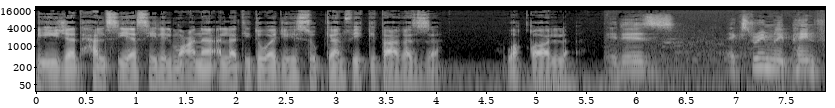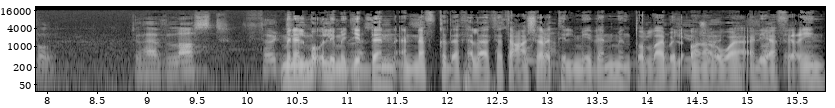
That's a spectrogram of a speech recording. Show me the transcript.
بإيجاد حل سياسي للمعاناة التي تواجه السكان في قطاع غزة. وقال It is extremely painful to have lost من المؤلم جدا أن نفقد 13 تلميذا من طلاب الأونروا اليافعين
